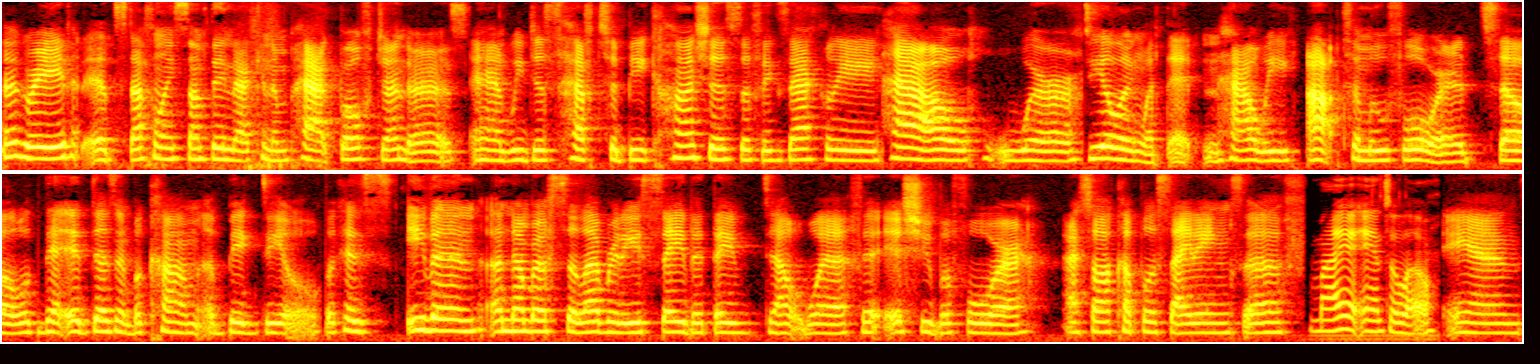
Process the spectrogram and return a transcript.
Agreed. It's definitely something that can impact both genders, and we just have to be conscious of exactly how we're dealing with it and how we opt to move forward so that it doesn't become a big deal. Because even a number of celebrities say that they've dealt with the issue before I saw a couple of sightings of Maya Angelou and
